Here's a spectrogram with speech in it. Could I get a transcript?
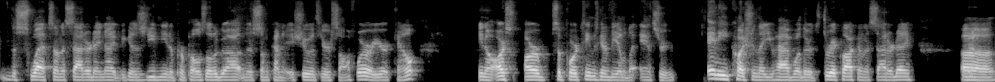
the sweats on a Saturday night because you need a proposal to go out and there's some kind of issue with your software or your account, you know, our our support team is going to be able to answer any question that you have, whether it's three o'clock on a Saturday, yeah. uh,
